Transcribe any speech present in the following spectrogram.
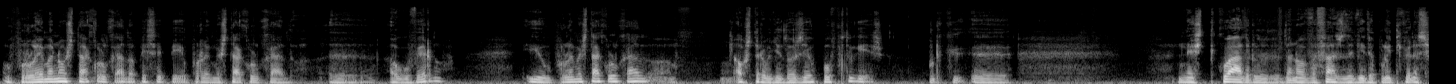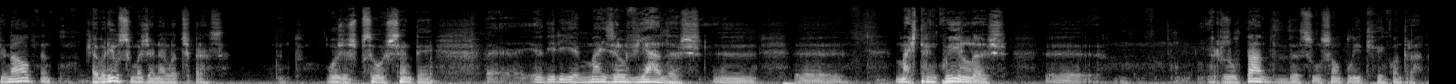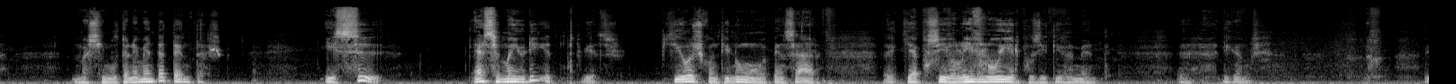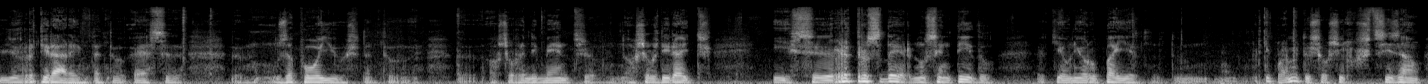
o problema não está colocado ao PCP, o problema está colocado ao governo e o problema está colocado aos trabalhadores e ao povo português. Porque neste quadro da nova fase da vida política nacional, abriu-se uma janela de esperança. Portanto, hoje as pessoas sentem, eh, eu diria, mais aliviadas, eh, eh, mais tranquilas, resultado da solução política encontrada, mas simultaneamente atentas. E se essa maioria de portugueses que hoje continuam a pensar que é possível evoluir positivamente, digamos, lhe retirarem portanto, esse, eh, os apoios portanto, eh, aos seus rendimentos, aos seus direitos, e se retroceder no sentido que a União Europeia, particularmente os seus círculos de decisão,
